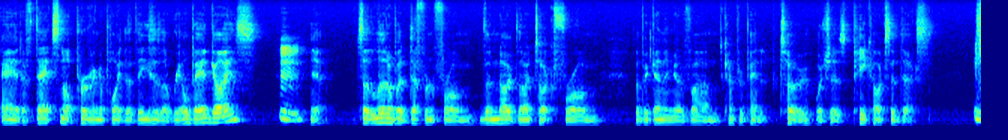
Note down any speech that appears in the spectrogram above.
And if that's not proving a point that these are the real bad guys, Mm. it's a little bit different from the note that I took from the beginning of um, Fu Panda 2, which is peacocks are dicks. well,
